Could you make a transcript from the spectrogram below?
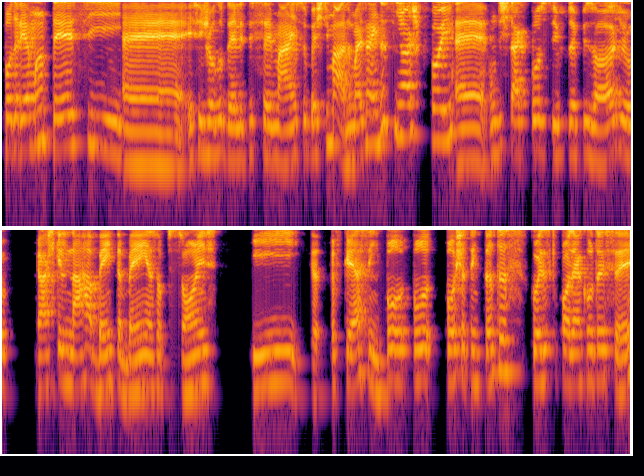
poderia manter esse, é, esse jogo dele de ser mais subestimado. Mas ainda assim, eu acho que foi é, um destaque positivo do episódio. Eu acho que ele narra bem também as opções. E eu fiquei assim, po, po, poxa, tem tantas coisas que podem acontecer.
